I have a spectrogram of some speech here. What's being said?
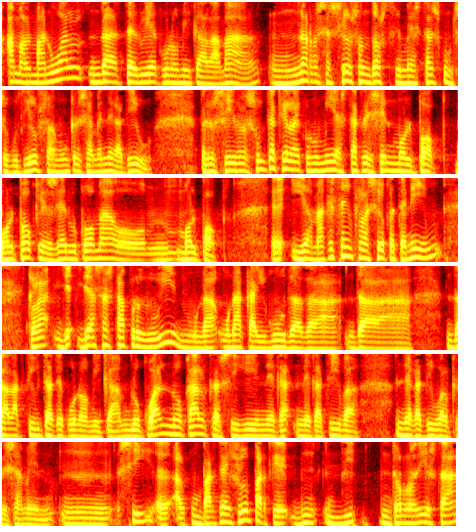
amb el manual de teoria econòmica a la mà, una recessió són dos trimestres consecutius amb un creixement negatiu. Però si resulta que l'economia està creixent molt poc, molt poc és 0, o molt poc, eh, i amb aquesta inflació que tenim, clar, ja, ja s'està produint una, una caiguda de, de, de l'activitat econòmica, amb la qual no cal que sigui nega, negativa, negatiu el creixement. Mm, sí, eh, el comparteixo perquè, mm, di, torno a dir, està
